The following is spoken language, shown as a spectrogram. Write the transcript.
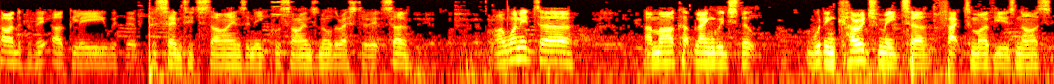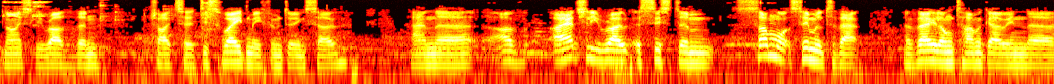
kind of a bit ugly with the percentage signs and equal signs and all the rest of it. So I wanted uh, a markup language that would encourage me to factor my views nice, nicely rather than try to dissuade me from doing so. And uh, I've, I actually wrote a system somewhat similar to that a very long time ago in uh,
